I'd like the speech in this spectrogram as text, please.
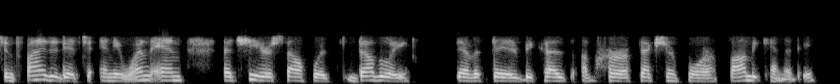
confided it to anyone, and that she herself was doubly devastated because of her affection for Bobby Kennedy,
